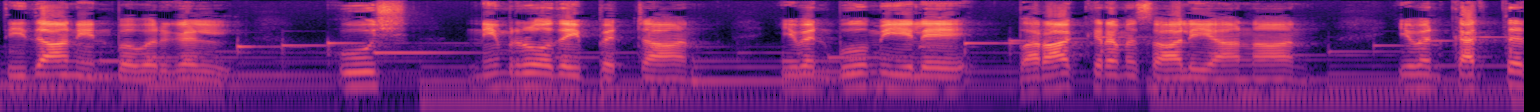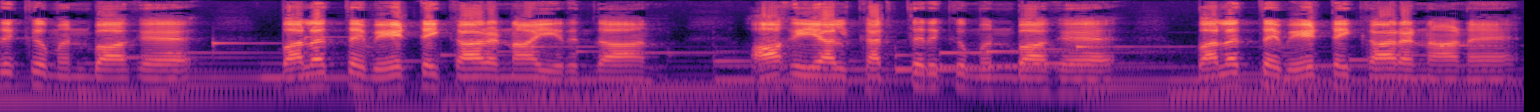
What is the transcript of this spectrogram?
திதான் என்பவர்கள். கூஷ் நிம்ரோதை பெற்றான். இவன் பூமியிலே பராக்கிரமசாலியானான். இவன் கர்த்தருக்கு முன்பாக பலத்த வேட்டைக்காரனாயிருந்தான். ஆகையால் கர்த்தருக்கு முன்பாக பலத்த வேட்டைக்காரனான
